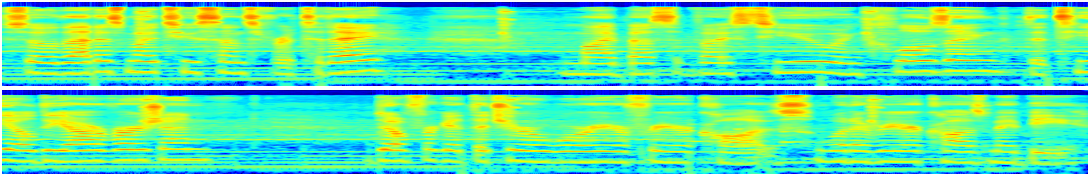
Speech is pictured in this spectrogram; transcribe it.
So that is my two cents for today. My best advice to you in closing the TLDR version don't forget that you're a warrior for your cause, whatever your cause may be.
